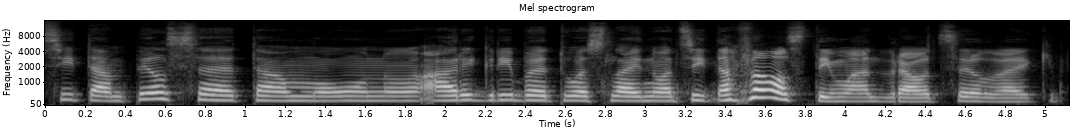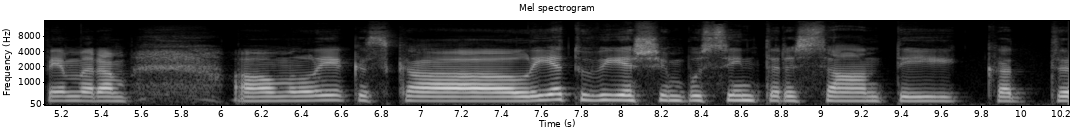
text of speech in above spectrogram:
citām pilsētām, un arī gribētos, lai no citām valstīm atbrauc cilvēki. Piemēram, man liekas, ka lietuviešiem būs interesanti, kad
